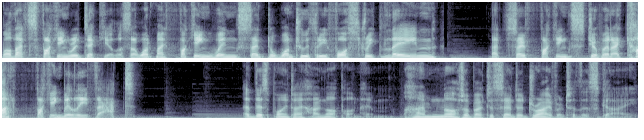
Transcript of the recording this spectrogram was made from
Well, that's fucking ridiculous. I want my fucking wings sent to 1234 Street Lane. That's so fucking stupid. I can't fucking believe that. At this point, I hung up on him. I'm not about to send a driver to this guy.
